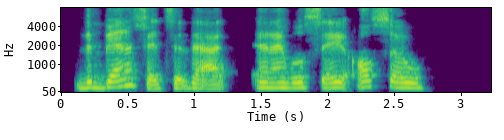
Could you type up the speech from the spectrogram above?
the benefits of that, and I will say also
